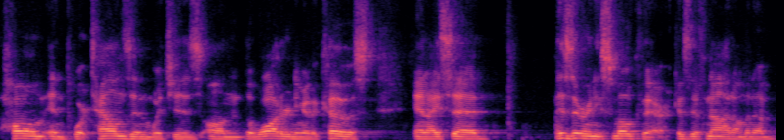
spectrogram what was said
home in Port Townsend, which is on the water near the coast, and I said, "Is there any smoke there? Because if not, I'm gonna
